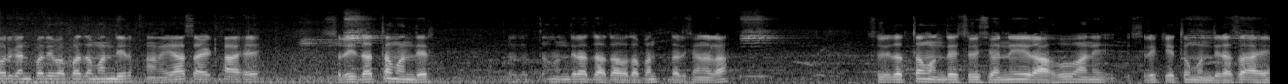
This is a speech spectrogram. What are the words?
समोर गणपती बाप्पाचं मंदिर आणि या साईडला आहे श्री दत्त मंदिर. तर दत्त मंदिरात जात आहोत आपण दर्शनाला. श्री दत्त मंदिर श्री शनी राहू आणि श्री केतू मंदिर असं आहे.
